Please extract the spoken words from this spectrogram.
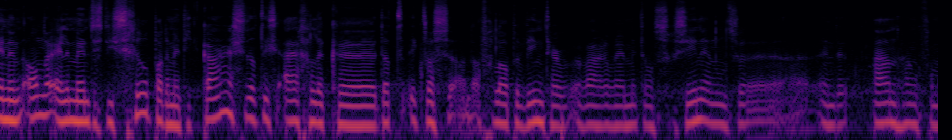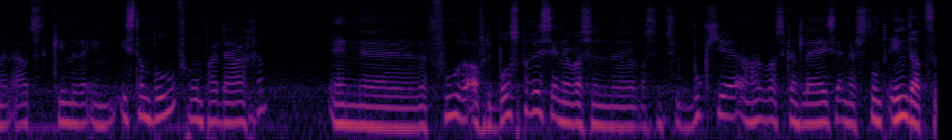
En een ander element is die schildpadden met die kaarsen. Dat is eigenlijk, uh, dat, ik was de afgelopen winter, waren wij met ons gezin en, onze, uh, en de aanhang van mijn oudste kinderen in Istanbul voor een paar dagen. En we voeren over de Bosporus en er was een, was een soort boekje, was ik aan het lezen. En daar stond in dat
